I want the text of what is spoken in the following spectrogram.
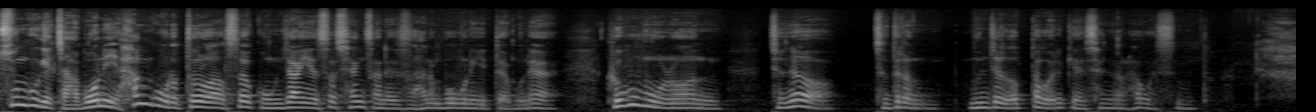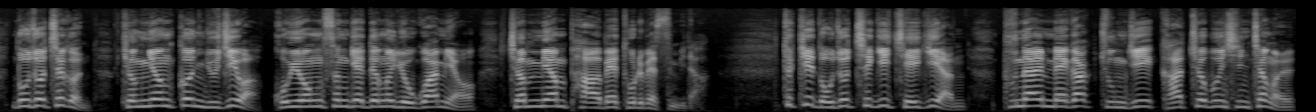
중국의 자본이 한국으로 들어와서 공장에서 생산해서 하는 부분이기 때문에 그 부분은 전혀 저들은 문제가 없다고 이렇게 생각을 하고 있습니다. 노조 측은 경영권 유지와 고용 승계 등을 요구하며 전면 파업에 돌입했습니다. 특히 노조 측이 제기한 분할 매각 중지 가처분 신청을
